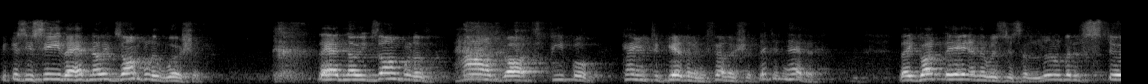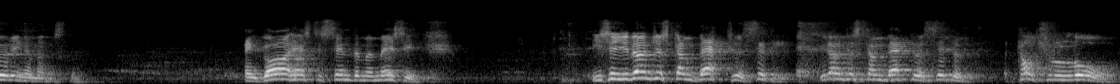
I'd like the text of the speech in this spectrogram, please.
Because you see, they had no example of worship. They had no example of how God's people came together in fellowship. They didn't have it. They got there and there was just a little bit of stirring amongst them. And God has to send them a message. He said, You don't just come back to a city, you don't just come back to a set of cultural laws.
